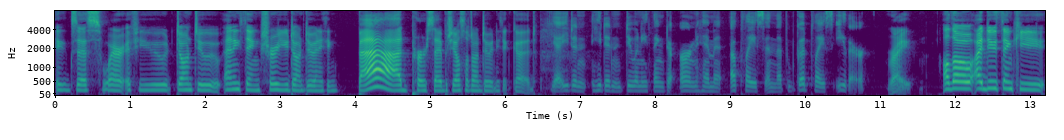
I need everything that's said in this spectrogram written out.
exists where if you don't do anything, sure you don't do anything bad per se, but you also don't do anything good. Yeah, he didn't he didn't do anything to earn him a place in the good place either. Right. Although I do think he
